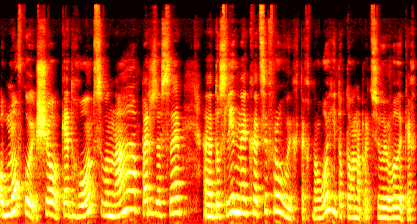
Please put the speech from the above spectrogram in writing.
обмовку, що Кет Голмс, вона перш за все. е, Дослідник цифрових технологій, тобто вона працює у великих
